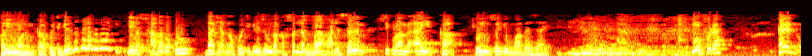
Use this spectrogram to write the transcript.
Ayo omwana omuto akwetegereza ddala bulungi. Naye basahaba abakulu batyanga okwetegereza omubaka salllah alihi wasallam si kulwanga ayekka tioyo omusajja omwagazaayi. Munfuna? Kale nno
